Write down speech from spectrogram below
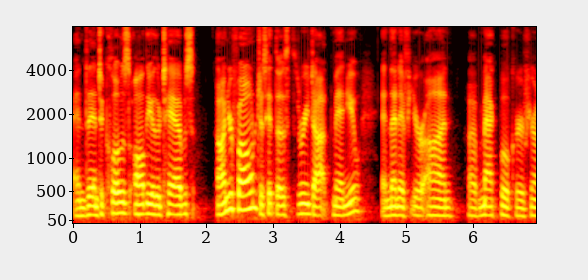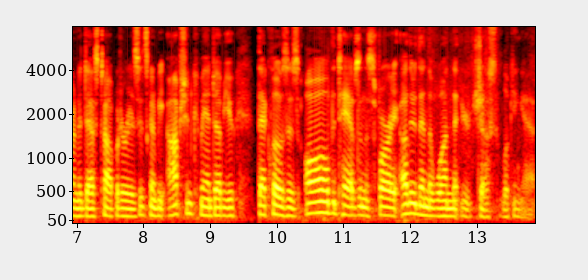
and then to close all the other tabs on your phone, just hit those three dot menu. And then if you're on a MacBook or if you're on a desktop, whatever it is, it's going to be Option Command W. That closes all the tabs in the Safari other than the one that you're just looking at.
